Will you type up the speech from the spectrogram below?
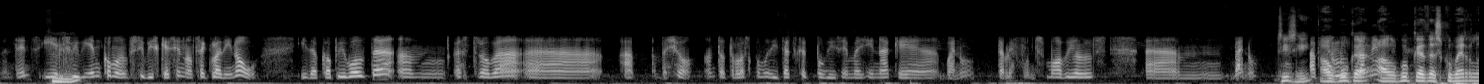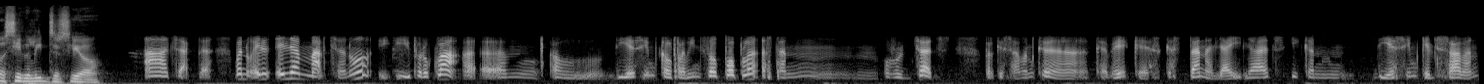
m'entens? I ells mm -hmm. vivien com si visquessin al segle XIX. I de cop i volta um, es troba eh, amb això, amb totes les comoditats que et puguis imaginar que, bueno, telèfons mòbils, um, bueno... Sí, sí, algú que, algú que ha descobert la civilització. Ah, exacte. Bueno, ell, ella en marxa, no? I, i però clar, eh, eh, el, diguéssim que els rabins del poble estan horroritzats perquè saben que, que bé, que, que estan allà aïllats i que diguéssim, que ells saben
